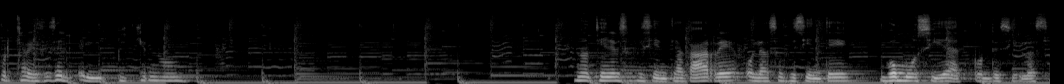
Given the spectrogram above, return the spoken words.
porque a veces el, el picker no, no tiene el suficiente agarre o la suficiente gomosidad, por decirlo así.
